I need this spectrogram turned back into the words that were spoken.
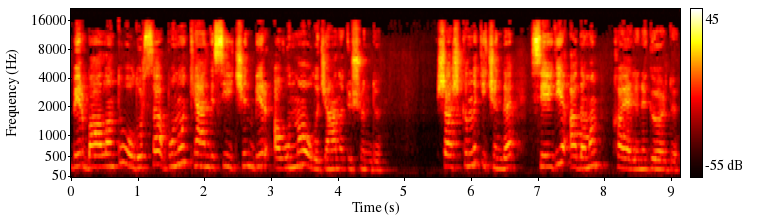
bir bağlantı olursa bunun kendisi için bir avunma olacağını düşündü. Şaşkınlık içinde sevdiği adamın hayalini gördü.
